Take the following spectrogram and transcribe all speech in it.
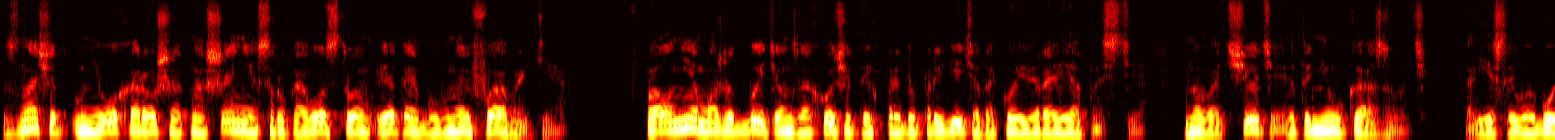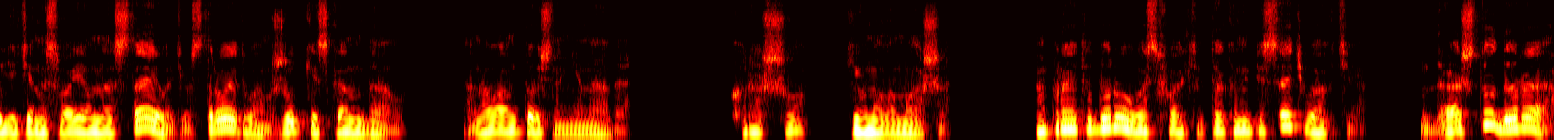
значит, у него хорошие отношения с руководством этой обувной фабрики. Вполне может быть, он захочет их предупредить о такой вероятности, но в отчете это не указывать. А если вы будете на своем настаивать, устроит вам жуткий скандал. Оно вам точно не надо. — Хорошо, — кивнула Маша. — А про эту дыру в асфальте так и написать в акте? — Да что дыра,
